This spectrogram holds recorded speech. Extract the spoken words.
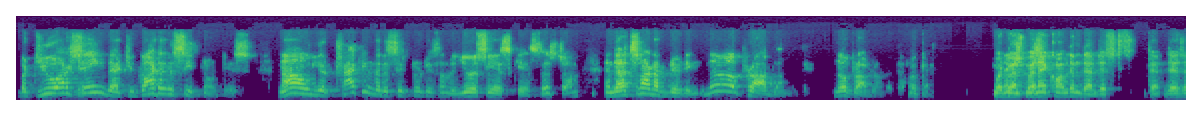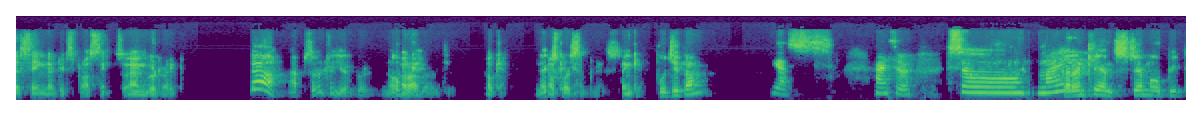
But you are saying that you got a receipt notice. Now you're tracking the receipt notice on the USCIS system, and that's not updating. No problem with it. No problem with it. But Next when, when I call them, they're just they're they're just saying that it's processing. So I'm good, right? Yeah, absolutely. You're good. No Okay. problem with you. Okay. Next Okay, person, please. Thank you. Pujita, Yes. Hi, sir. So my currently on STEM OPT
